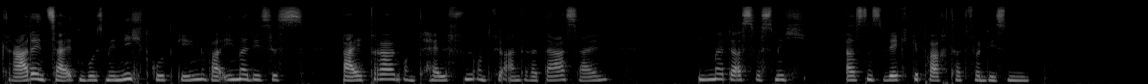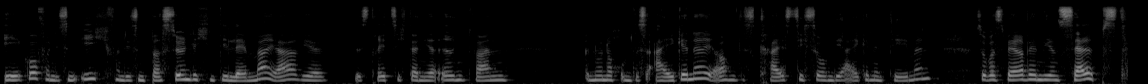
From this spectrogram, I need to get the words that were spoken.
gerade in Zeiten, wo es mir nicht gut ging, war immer dieses Beitragen und Helfen und für andere da sein, immer das, was mich erstens weggebracht hat von diesem Ego, von diesem Ich, von diesem persönlichen Dilemma, ja, wir, es dreht sich dann ja irgendwann nur noch um das eigene, ja, und es kreist sich so um die eigenen Themen. So was wäre, wenn wir uns selbst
